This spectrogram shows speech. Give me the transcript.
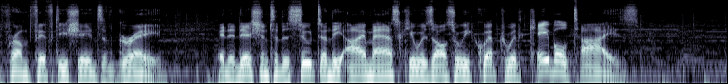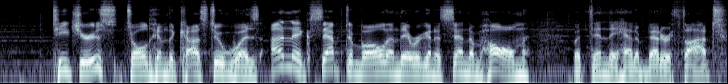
from Fifty Shades of Grey. In addition to the suit and the eye mask, he was also equipped with cable ties. Teachers told him the costume was unacceptable and they were going to send him home, but then they had a better thought.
